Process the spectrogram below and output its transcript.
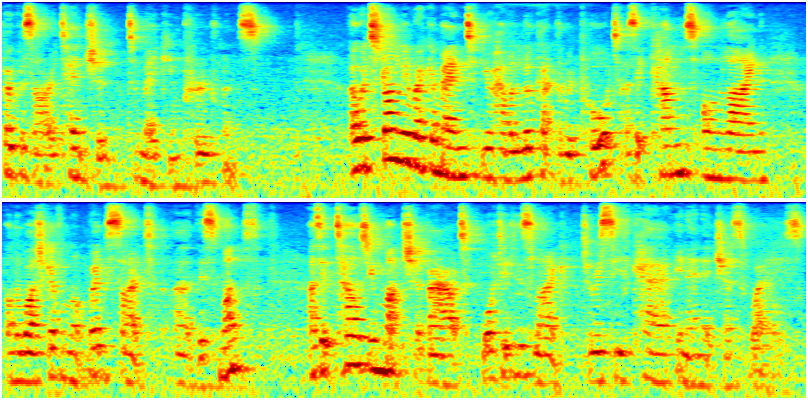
focus our attention to make improvements. I would strongly recommend you have a look at the report as it comes online on the Welsh Government website uh, this month as it tells you much about what it is like to receive care in NHS Wales.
